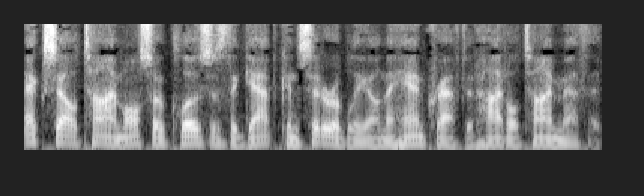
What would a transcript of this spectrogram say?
XL time also closes the gap considerably on the handcrafted HeidelTime method.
